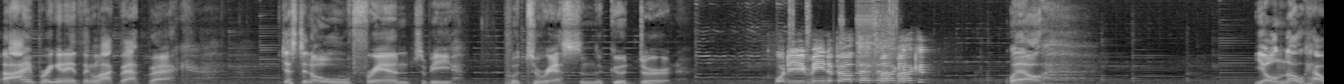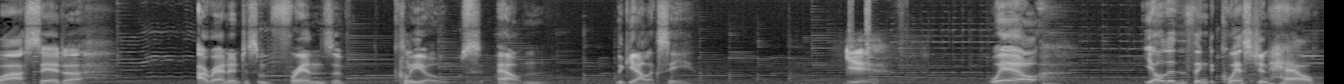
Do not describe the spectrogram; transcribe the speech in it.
I ain't bringing anything like that back. Just an old friend to be put to rest in the good dirt. What do you mean about that, Margaret? Well, you'll know how I said uh, I ran into some friends of Cleo's out in the galaxy. Yeah? Well, y'all didn't think to question how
